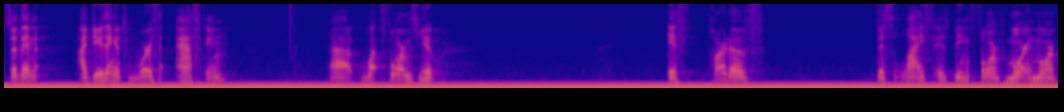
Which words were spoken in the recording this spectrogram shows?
So then, I do think it's worth asking uh, what forms you? If part of this life is being formed more and more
